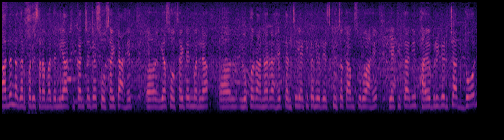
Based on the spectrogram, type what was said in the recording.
आनंदनगर परिसरामध्ये या ठिकाणच्या ज्या सोसायट्या आहेत या सोसायटींमधल्या लोक राहणार आहेत. त्यांचं या ठिकाणी रेस्क्यूचं काम सुरू आहे. या ठिकाणी फायर ब्रिगेडच्या दोन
